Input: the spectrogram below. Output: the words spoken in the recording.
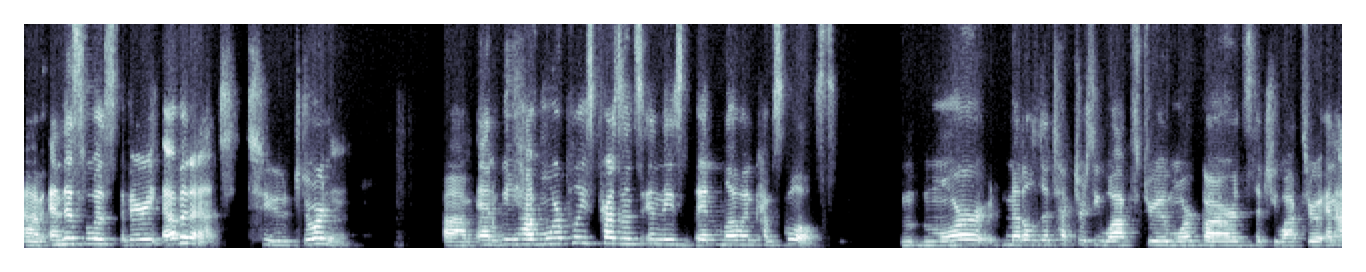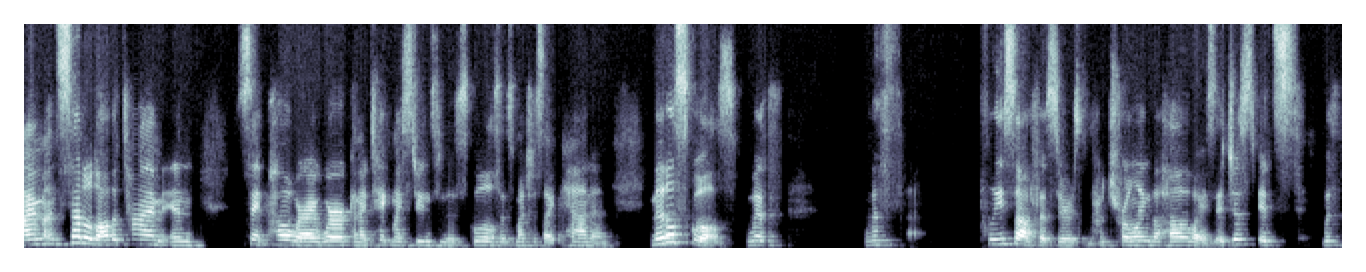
Um, and this was very evident to Jordan. Um, and we have more police presence in these in low income schools. More metal detectors you walk through, more guards that you walk through. And I'm unsettled all the time in St. Paul where I work and I take my students into schools as much as I can and middle schools with, with police officers patrolling the hallways. It just, it's, with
